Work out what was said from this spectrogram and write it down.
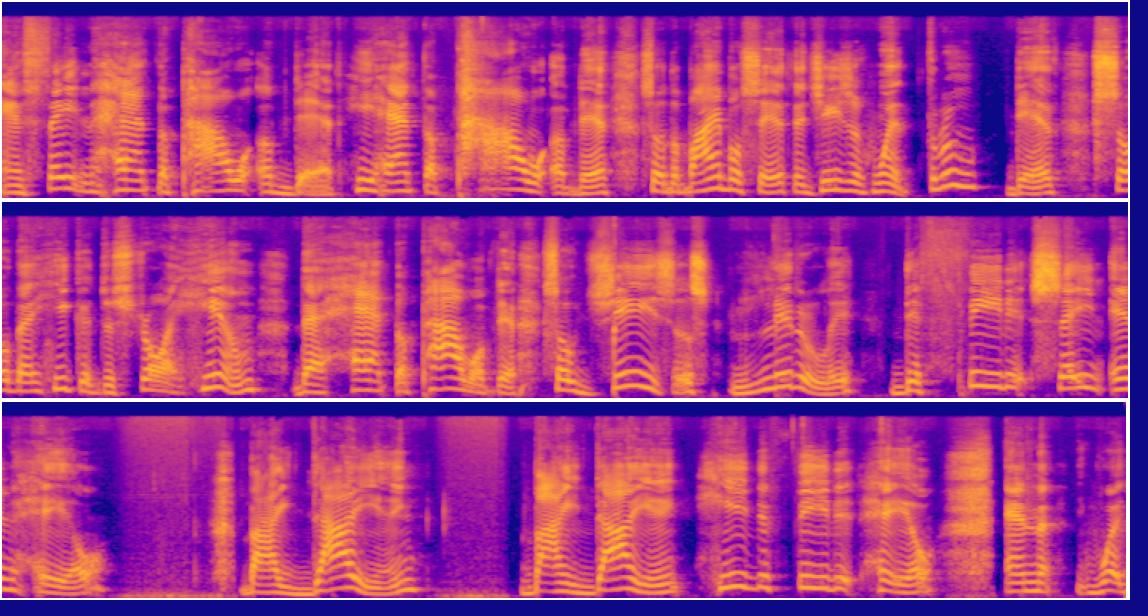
And Satan had the power of death. He had the power of death. So the Bible says that Jesus went through death so that he could destroy him that had the power of death. So Jesus literally defeated Satan in hell by dying by dying, he defeated hell, and what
